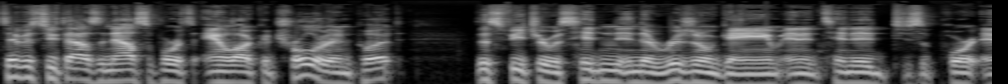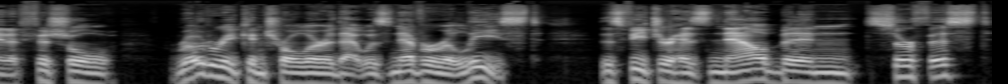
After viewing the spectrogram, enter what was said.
Tempest 2000 now supports analog controller input. This feature was hidden in the original game and intended to support an official rotary controller that was never released. This feature has now been surfaced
